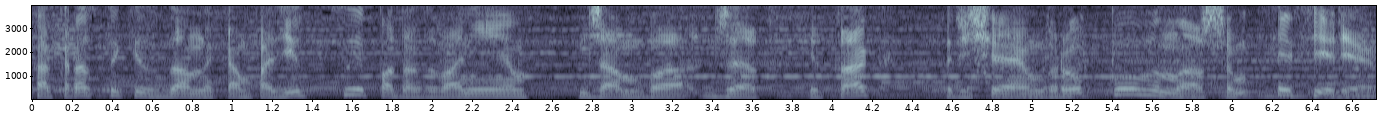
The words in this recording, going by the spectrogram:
как раз таки с данной композиции под названием Jumbo Jet. Итак, встречаем группу в нашем эфире.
